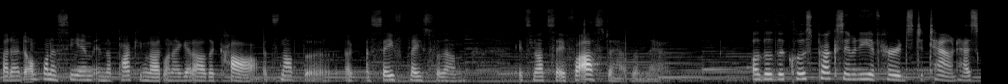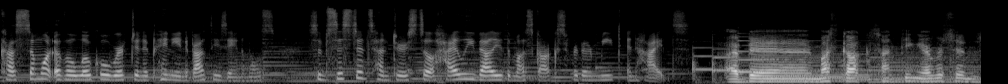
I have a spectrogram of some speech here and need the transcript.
but I don't want to see them in the parking lot when I get out of the car. It's not the, a, a safe place for them. It's not safe for us to have them there. Although the close proximity of herds to town has caused somewhat of a local rift in opinion about these animals, subsistence hunters still highly value the muskox for their meat and hides. I've been muskox hunting ever since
